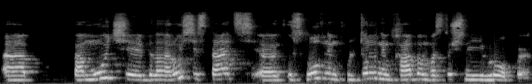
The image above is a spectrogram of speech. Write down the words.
а, помочь Беларуси стать э, условным культурным хабом Восточной Европы.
